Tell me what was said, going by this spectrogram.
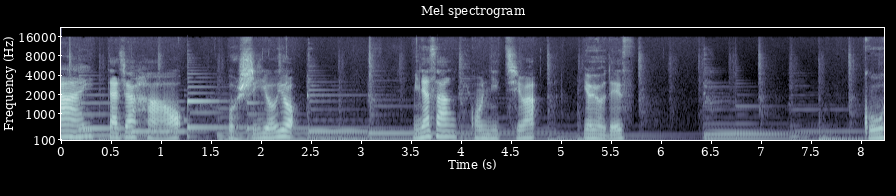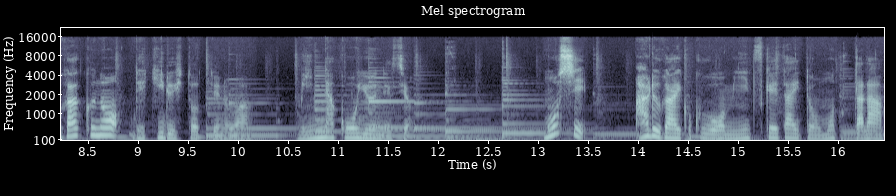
嗨，大家好，我是悠悠。皆さんこんにちは、ヨヨです。語学のできる人っていうのはみんなこう言うんですよ。もしある外国語を身につけたいと思ったら、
